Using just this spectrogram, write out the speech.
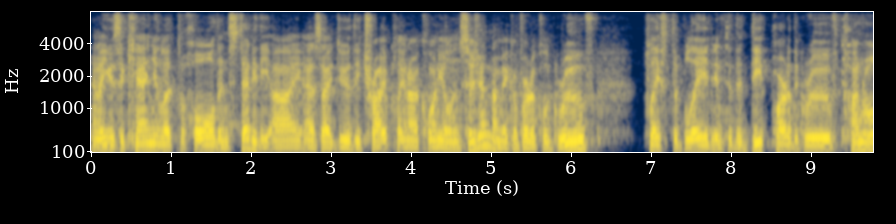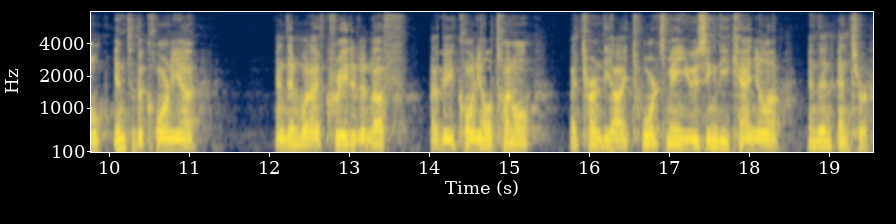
And I use a cannula to hold and steady the eye as I do the triplanar corneal incision. I make a vertical groove, place the blade into the deep part of the groove, tunnel into the cornea, and then when I've created enough of a corneal tunnel, I turn the eye towards me using the cannula and then enter.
